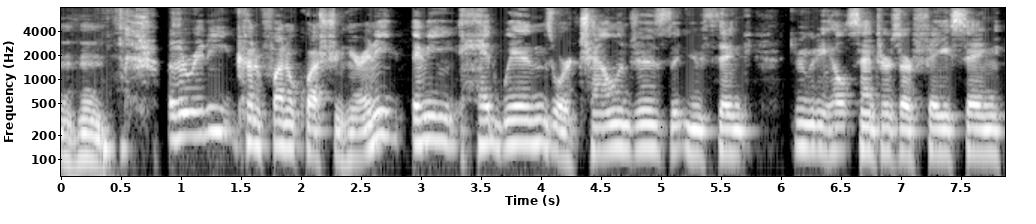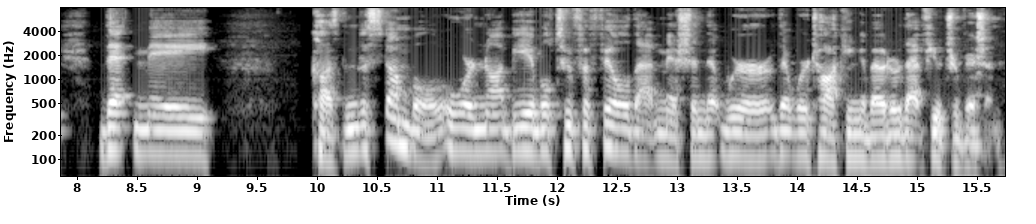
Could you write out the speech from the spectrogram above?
Mm-hmm. Are there any kind of final question here? Any any headwinds or challenges that you think community health centers are facing that may cause them to stumble or not be able to fulfill that mission that we're that we're talking about or that future vision?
